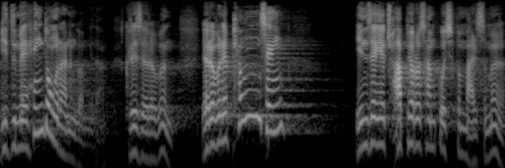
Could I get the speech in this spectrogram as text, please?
믿음의 행동을 하는 겁니다. 그래서 여러분, 여러분의 평생 인생의 좌표로 삼고 싶은 말씀을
